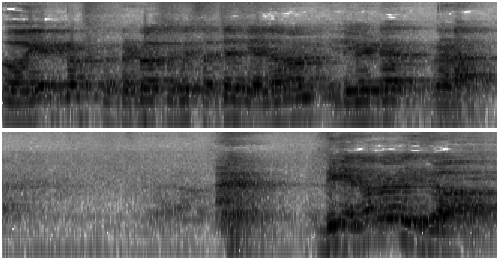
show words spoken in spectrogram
uh, aircraft control surfaces such as aileron, elevator, rudder. The aileron is uh,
